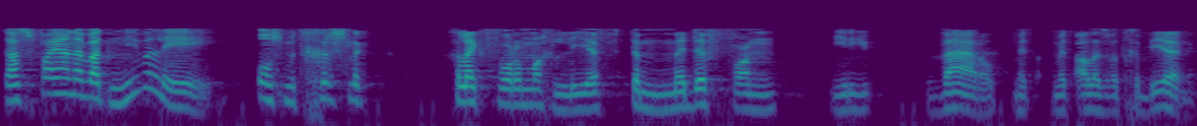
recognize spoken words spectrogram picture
Daar's vyande wat nie wil hê ons moet Christelik gelykvormig leef te midde van hierdie wêreld met met alles wat gebeur nie.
